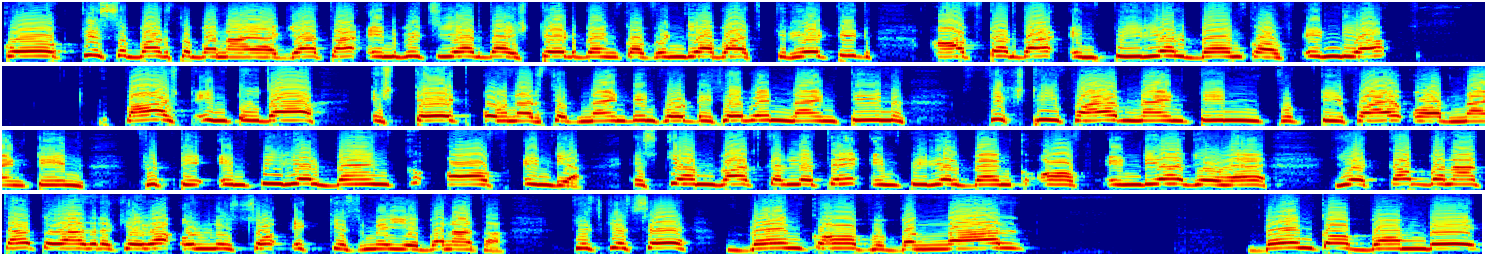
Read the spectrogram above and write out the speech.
को किस वर्ष बनाया गया था? In which year the State Bank of India was created after the Imperial Bank of India passed into the state ownership 1947 1965 1955 और 1950 इंपीरियल बैंक ऑफ़ इंडिया इसकी हम बात कर लेते हैं। इंपीरियल बैंक ऑफ़ इंडिया जो है, ये कब बना था? तो याद रखिएगा 1921 में ये बना था। किस किस से? Bank of Bengal Bank of Bombay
